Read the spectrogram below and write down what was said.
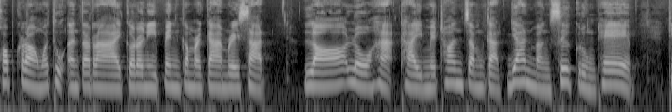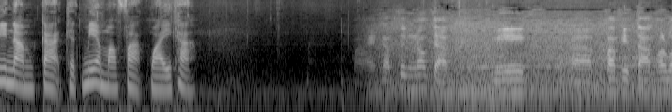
ครอบครองวัตถุอันตราย กรณีเป็นกรรมการบริษัท ล้อโลหะไทยเมทัลจำกัดย่านบางซื่อกรุงเทพ ที่นำกากแคดเมียมมาฝากไว้ค่ะครับซึ่งนอกจากมี ความผิดตามพรบ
